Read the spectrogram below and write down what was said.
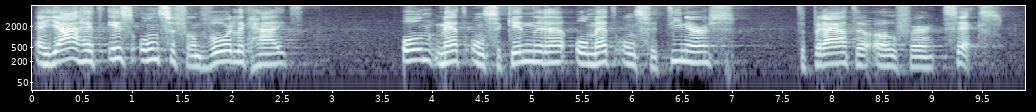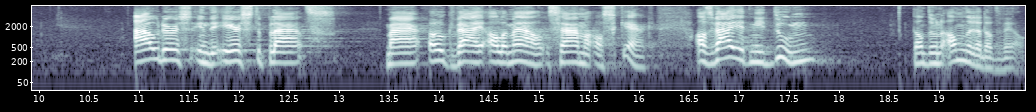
En ja, het is onze verantwoordelijkheid om met onze kinderen, om met onze tieners te praten over seks. Ouders in de eerste plaats, maar ook wij allemaal samen als kerk. Als wij het niet doen, dan doen anderen dat wel.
